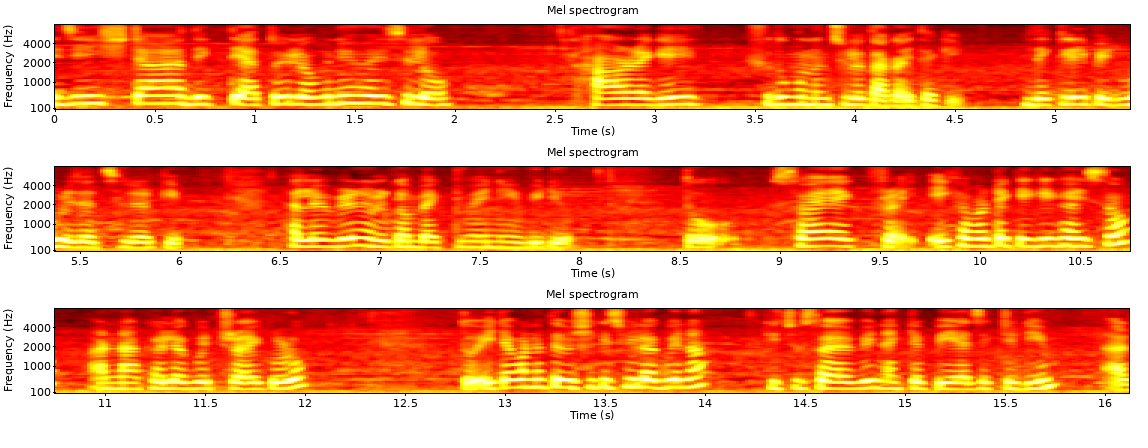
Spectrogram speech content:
এই জিনিসটা দেখতে এতই লোভনীয় হয়েছিল, খাওয়ার আগেই শুধু মনে হচ্ছিল তাকাই থাকি। দেখলেই পেট ভরে যাচ্ছিল আর কি। Hello everyone welcome back to my new video তো সয়া এগ ফ্রাই এই খাবারটা কে কে খাইছো? আর না খাইলে একবার ট্রাই করো। তো এটা বানাতে বেশি কিছুই লাগবে না। কিছু সয়াবিন, একটা পেঁয়াজ, একটা ডিম আর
